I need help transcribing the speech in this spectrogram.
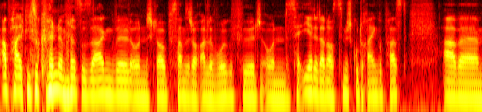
abhalten zu können, wenn man das so sagen will. Und ich glaube, es haben sich auch alle wohlgefühlt und es, hätte dann auch ziemlich gut reingepasst. Aber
